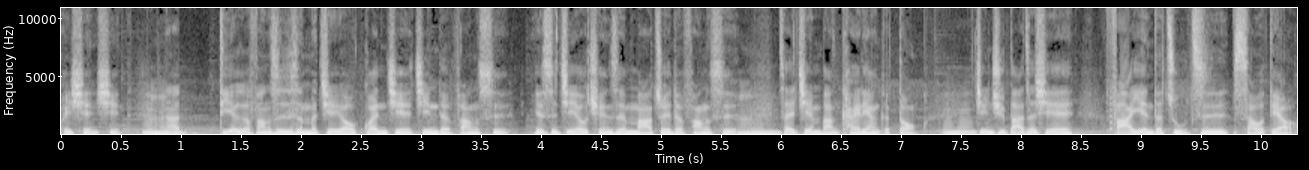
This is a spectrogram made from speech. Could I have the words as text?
危险性。那第二个方式是什么？借由关节镜的方式。也是借由全身麻醉的方式，在肩膀开两个洞，进去把这些发炎的组织烧掉，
